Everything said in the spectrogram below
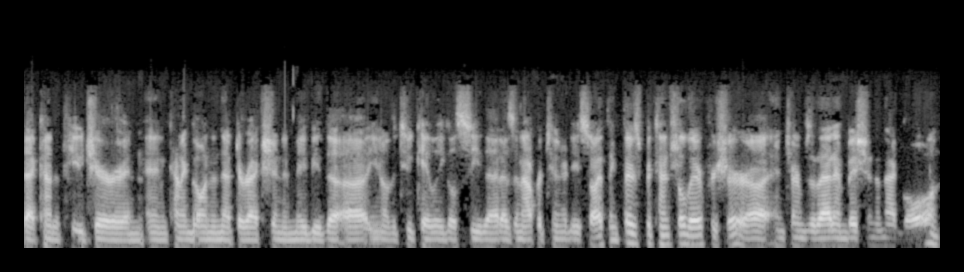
that kind of future and, and kind of going in that direction. And maybe the, uh, you know, the 2K League will see that as an opportunity. So I think there's potential there for sure uh, in terms of that ambition and that goal. And,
